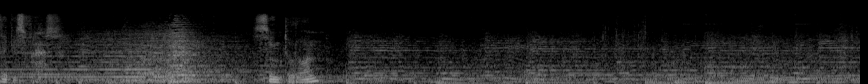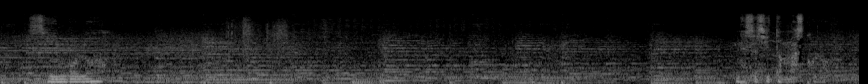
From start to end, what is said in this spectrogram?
de disfraz. Cinturón. Símbolo. Necesito más color.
